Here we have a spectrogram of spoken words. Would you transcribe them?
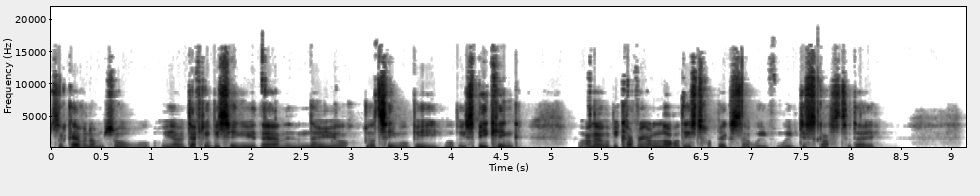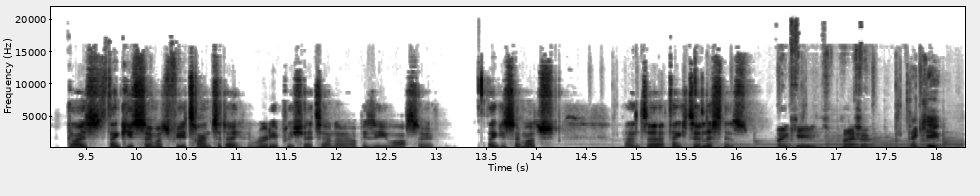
so Gavin, I'm sure we'll, you know, definitely be seeing you there, and I know your your team will be will be speaking. I know we'll be covering a lot of these topics that we've we've discussed today guys, thank you so much for your time today. I really appreciate it. I know how busy you are, so thank you so much. And uh, thank you to the listeners. Thank you. It's a pleasure. Thank you.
